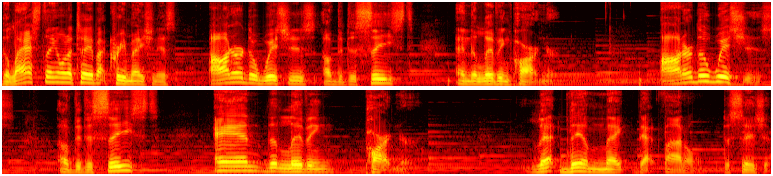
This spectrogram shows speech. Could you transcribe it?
The last thing I want to tell you about cremation is honor the wishes of the deceased and the living partner. Honor the wishes of the deceased and the living partner. Let them make that final decision.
